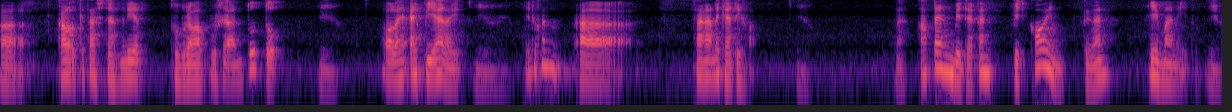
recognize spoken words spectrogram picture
eh, kalau kita sudah melihat beberapa perusahaan tutup Iya. oleh FBI lah, Iya. itu kan eh, sangat negatif, Pak. Iya. Nah, apa yang membedakan Bitcoin dengan Imani itu? Iya.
